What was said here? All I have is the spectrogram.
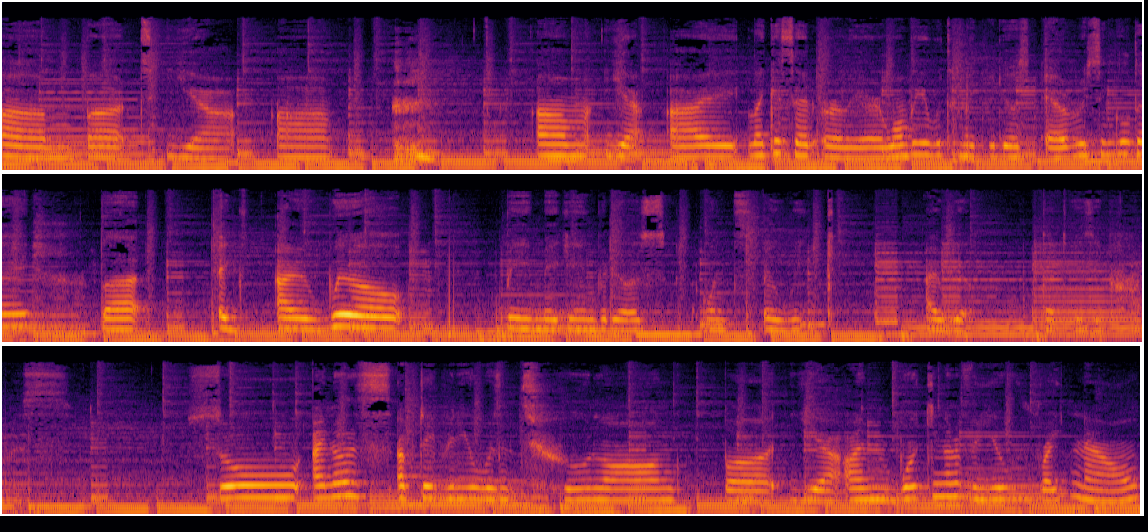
Um, but yeah. Uh, Um, yeah, I, like I said earlier, I won't be able to make videos every single day, but I, I will be making videos once a week. I will. That is a promise. So, I know this update video wasn't too long, but yeah, I'm working on a video right now.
